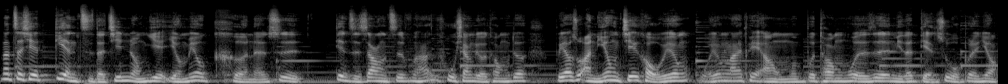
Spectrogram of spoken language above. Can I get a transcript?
那这些电子的金融业有没有可能是？电子上的支付它互相流通，就不要说啊，你用接口，我用我用 Line Pay 啊，我们不通，或者是你的点数我不能用。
